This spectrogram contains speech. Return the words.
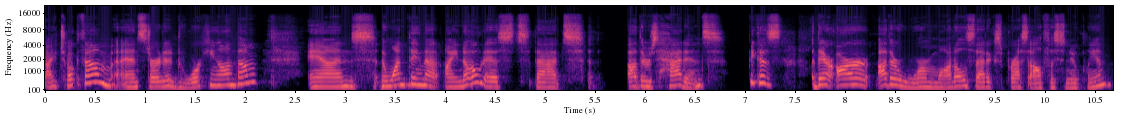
I took them and started working on them. And the one thing that I noticed that others hadn't, because there are other worm models that express alpha synuclein.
